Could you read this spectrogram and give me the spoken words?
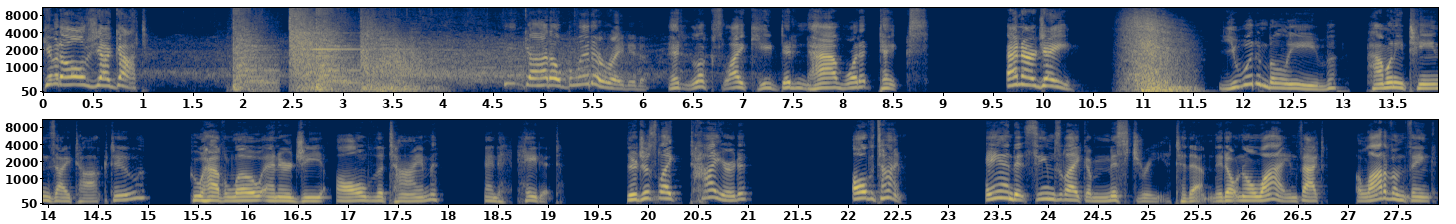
Give it all you got. He got obliterated. It looks like he didn't have what it takes. Energy! You wouldn't believe how many teens I talk to who have low energy all the time and hate it. They're just like tired all the time. And it seems like a mystery to them. They don't know why. In fact, a lot of them think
